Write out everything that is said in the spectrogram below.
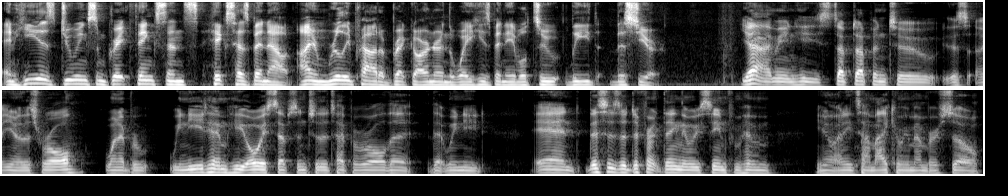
And he is doing some great things since Hicks has been out. I am really proud of Brett Gardner and the way he's been able to lead this year. Yeah, I mean, he stepped up into this, uh, you know, this role whenever we need him. He always steps into the type of role that that we need, and this is a different thing than we've seen from him, you know, anytime I can remember. So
